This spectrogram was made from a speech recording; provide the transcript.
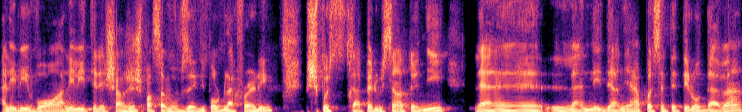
allez les voir, allez les télécharger. Je pense que ça va vous aider pour le Black Friday. Puis je sais pas si tu te rappelles aussi, Anthony, l'année dernière, pas cet été, l'autre d'avant,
